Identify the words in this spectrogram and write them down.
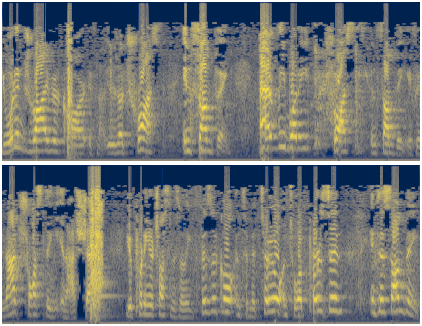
You wouldn't drive your car if not. There's a trust in something. Everybody trusts in something. If you're not trusting in Hashem, you're putting your trust in something physical, into material, into a person, into something.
